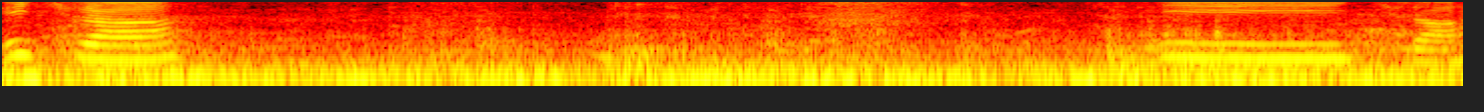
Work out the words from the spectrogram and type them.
İkra. İkra.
